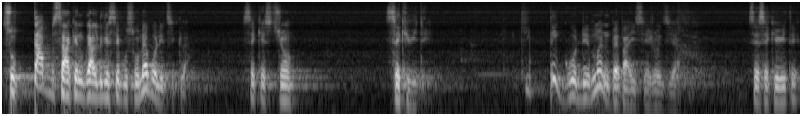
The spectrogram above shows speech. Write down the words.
sous table ça que nous allons dresser pour sommet politique là, c'est question sécurité. Plus gros demande peuple ici aujourd'hui, c'est sécurité.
